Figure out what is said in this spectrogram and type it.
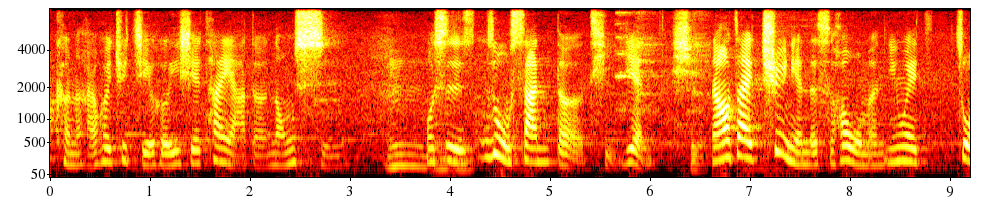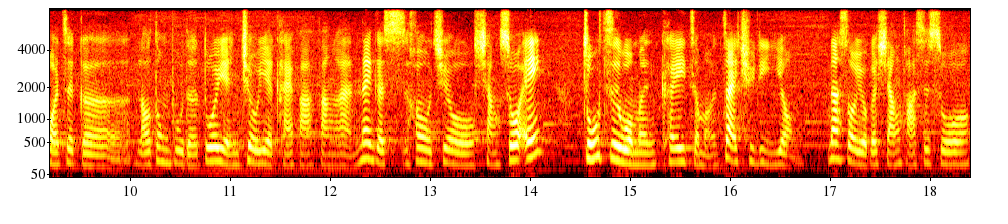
可能还会去结合一些泰雅的农食。嗯，或是入山的体验是。然后在去年的时候，我们因为做这个劳动部的多元就业开发方案，那个时候就想说，哎，竹子我们可以怎么再去利用？那时候有个想法是说，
